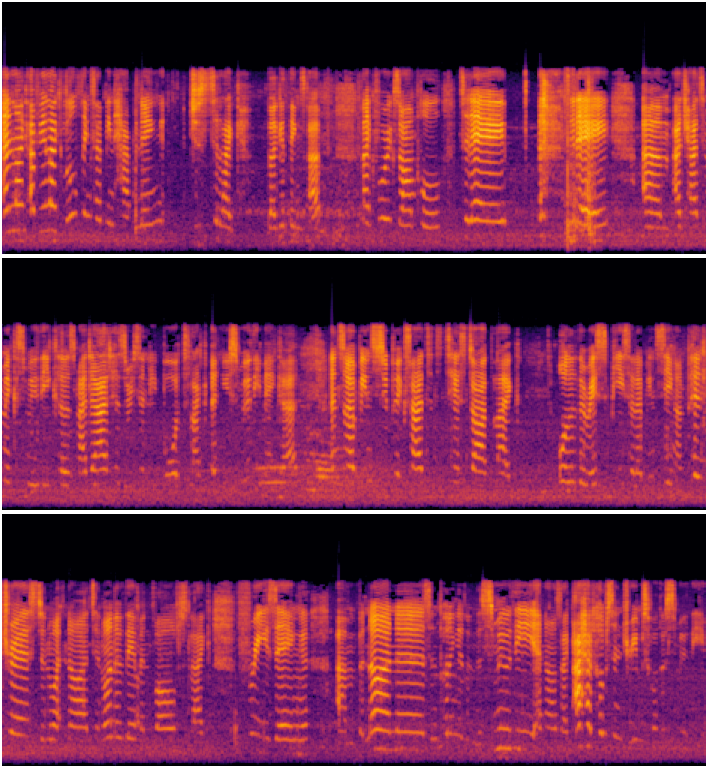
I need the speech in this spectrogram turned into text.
And like, I feel like little things have been happening just to like bugger things up. Like, for example, today, today, um, I tried to make a smoothie because my dad has recently bought like a new smoothie maker, and so I've been super excited to test out like all of the recipes that I've been seeing on Pinterest and whatnot, and one of them involved like freezing um, bananas and putting it in the smoothie. And I was like, I had hopes and dreams for the smoothie,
